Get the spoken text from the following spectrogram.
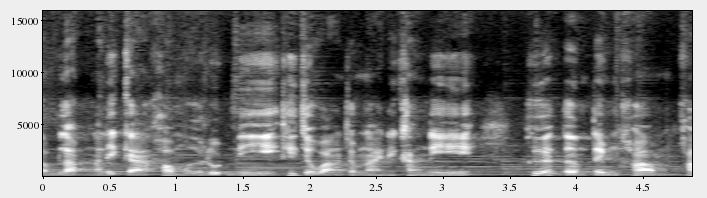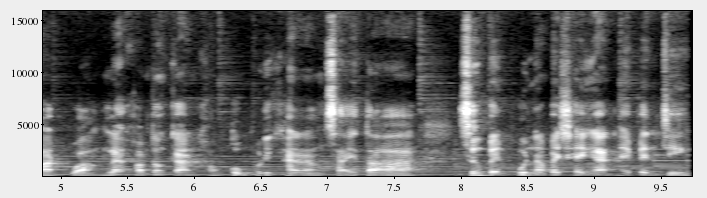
สำหรับนาฬิกาข้อมือรุ่นนี้ที่จะวางจำหน่ายในครั้งนี้ เพื่อเติมเต็มความคาดหวังและความต้องการของกลุ่มผู้พิการทางสายตา ซึ่งเป็นผู้นำไปใช้งานให้เป็นจริง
